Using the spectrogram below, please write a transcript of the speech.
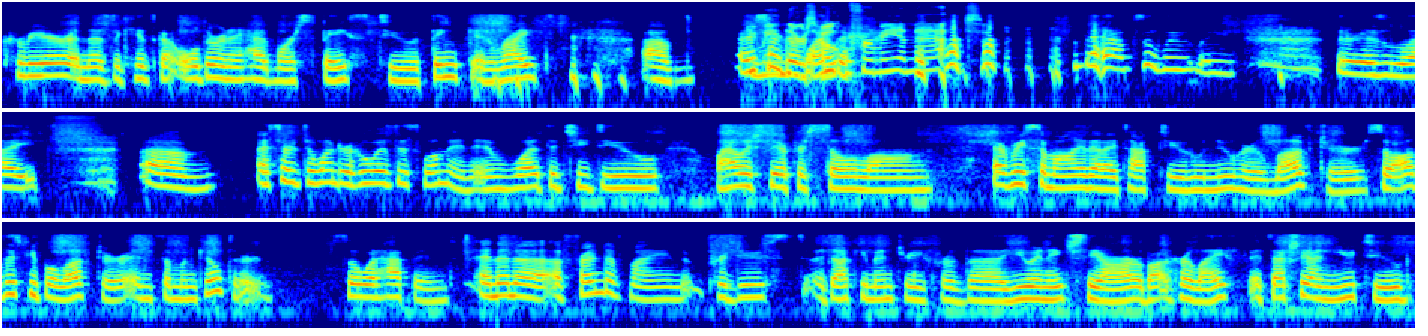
career, and as the kids got older and I had more space to think and write, um, I mean there's hope for me in that? Absolutely, there is light. Um, I started to wonder who was this woman and what did she do? Why was she there for so long? Every Somali that I talked to who knew her loved her, so all these people loved her, and someone killed her so what happened? And then a, a, friend of mine produced a documentary for the UNHCR about her life. It's actually on YouTube,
